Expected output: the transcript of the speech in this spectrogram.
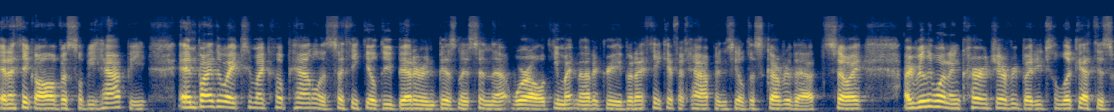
And I think all of us will be happy. And by the way, to my co panelists, I think you'll do better in business in that world. You might not agree, but I think if it happens, you'll discover that. So, I, I really want to encourage everybody to look at this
